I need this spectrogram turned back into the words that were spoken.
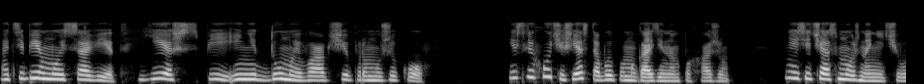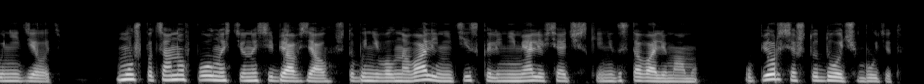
А тебе мой совет. Ешь, спи и не думай вообще про мужиков. Если хочешь, я с тобой по магазинам похожу. Мне сейчас можно ничего не делать. Муж пацанов полностью на себя взял, чтобы не волновали, не тискали, не мяли всячески, не доставали маму. Уперся, что дочь будет.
